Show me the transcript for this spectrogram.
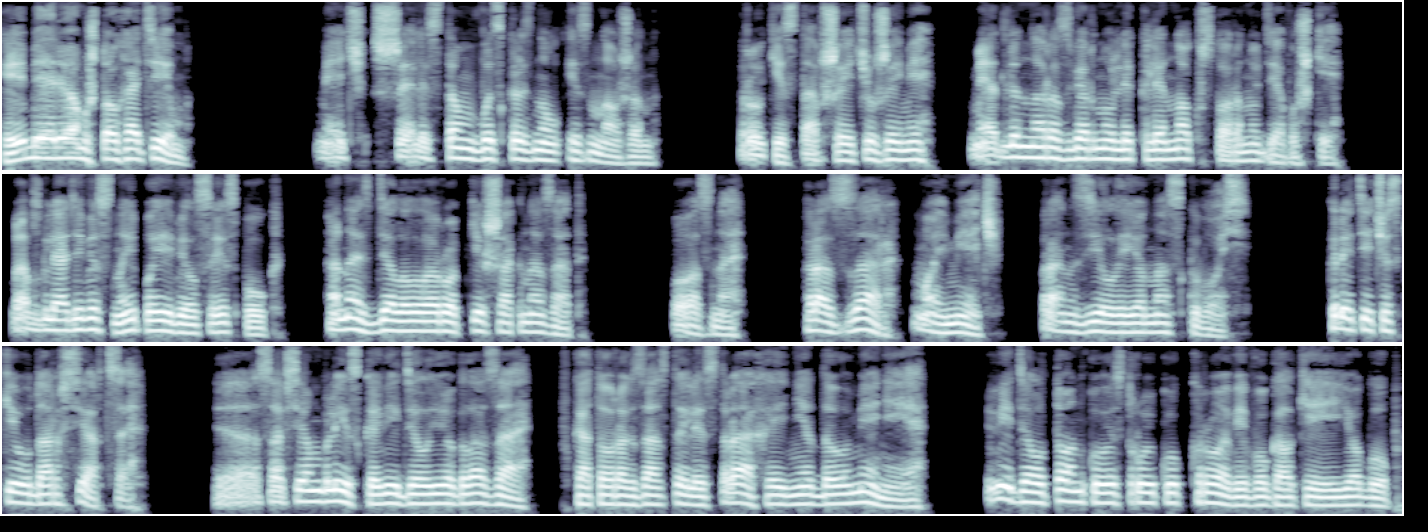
и берем, что хотим». Меч с шелестом выскользнул из ножен. Руки, ставшие чужими, медленно развернули клинок в сторону девушки. Во взгляде весны появился испуг. Она сделала робкий шаг назад. Поздно. Раззар, мой меч, пронзил ее насквозь. Критический удар в сердце. Я совсем близко видел ее глаза, в которых застыли страх и недоумение. Видел тонкую струйку крови в уголке ее губ.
